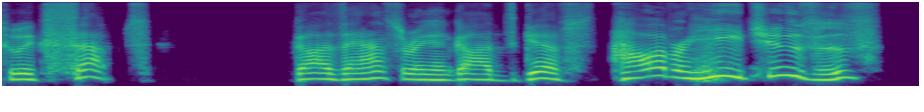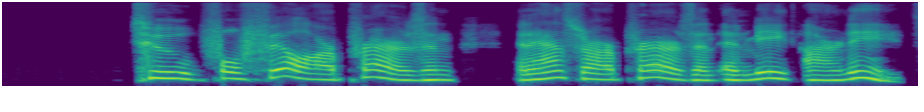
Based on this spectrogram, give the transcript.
to accept God's answering and God's gifts, however He chooses to fulfill our prayers and, and answer our prayers and, and meet our needs.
